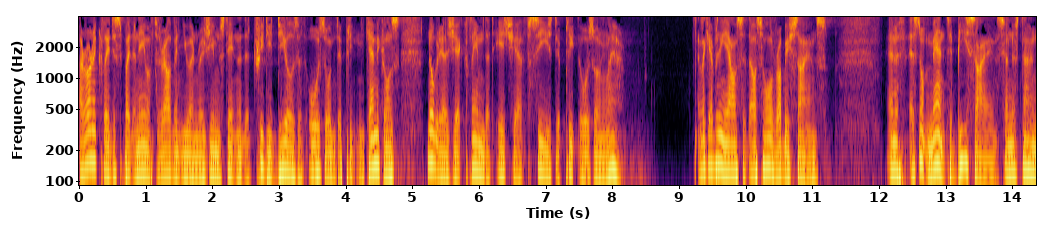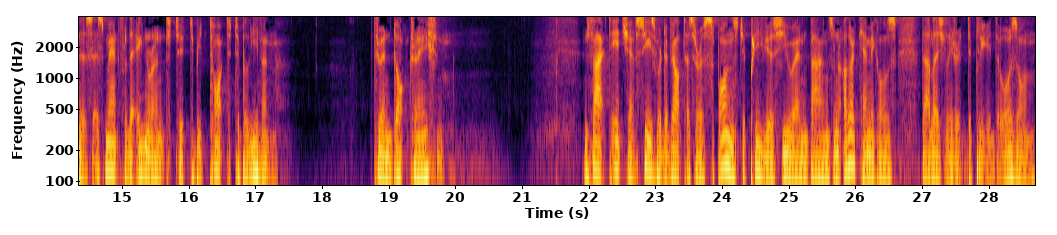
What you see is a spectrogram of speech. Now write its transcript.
Ironically, despite the name of the relevant UN regime stating that the treaty deals with ozone depleting chemicals, nobody has yet claimed that HFCs deplete the ozone layer. Like everything else, that's all rubbish science. And if it's not meant to be science, you understand, it's, it's meant for the ignorant to, to be taught to believe in through indoctrination. In fact, HFCs were developed as a response to previous UN bans on other chemicals that allegedly depleted the ozone,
